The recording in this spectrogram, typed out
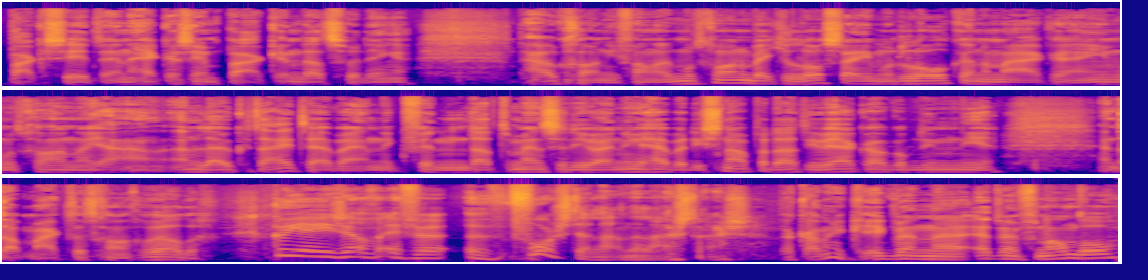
pak zit en hackers in pak en dat soort dingen. Daar gewoon niet van. Het moet gewoon een beetje los zijn. Je moet lol kunnen maken en je moet gewoon ja, een leuke tijd hebben. En ik vind dat de mensen die wij nu hebben, die snappen dat, die werken ook op die manier. En dat maakt het gewoon geweldig. Kun je jezelf even eh, voorstellen aan de luisteraars? Dat kan ik. Ik ben eh, Edwin van Andel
